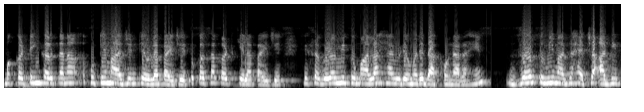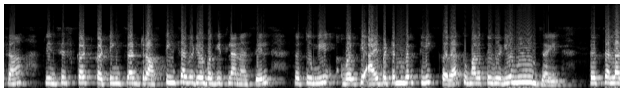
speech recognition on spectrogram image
मग कटिंग करताना कुठे मार्जिन ठेवला पाहिजे? तो कसा कट केला पाहिजे? हे सगळं मी तुम्हाला ह्या व्हिडिओमध्ये दाखवणार आहे. जर तुम्ही माझा ह्याच्या आधीचा प्रिन्सेस कट कटिंगचा ड्राफ्टिंगचा व्हिडिओ बघितला नसेल तर तुम्ही वरती आय बटनवर क्लिक करा. तुम्हाला तो व्हिडिओ मिळून जाईल. तर चला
